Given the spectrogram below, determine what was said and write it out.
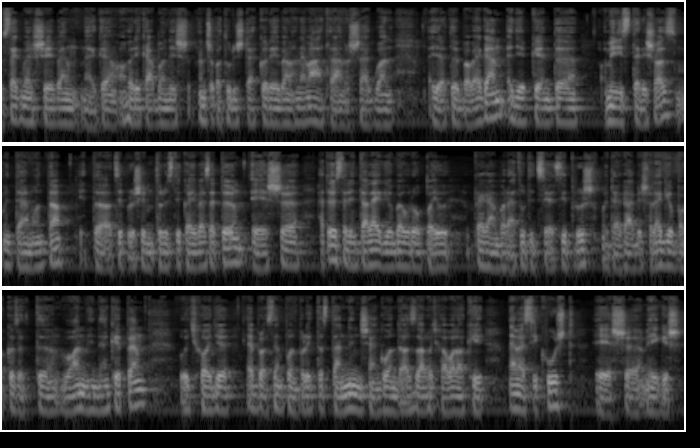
szegmensében, meg Amerikában is nem csak a turisták körében, hanem általánosságban egyre több a vegán. Egyébként a miniszter is az, mint elmondta, itt a ciprusi turisztikai vezető, és hát ő szerint a legjobb európai vegánbarát úti cél Ciprus, vagy legalábbis a legjobbak között van mindenképpen, úgyhogy ebből a szempontból itt aztán nincsen gond azzal, hogyha valaki nem eszik húst, és mégis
